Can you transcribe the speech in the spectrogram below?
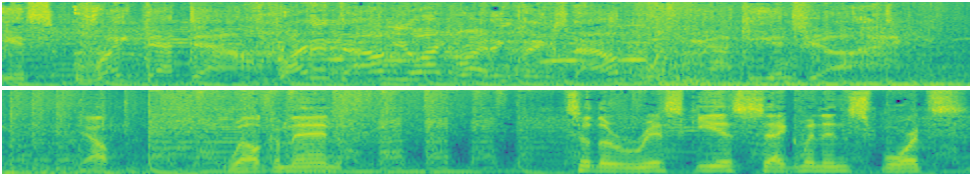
It's Write That Down Write it down. You like writing things down. with Mackey and Judd. Yep. Welcome in to the riskiest segment in sports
